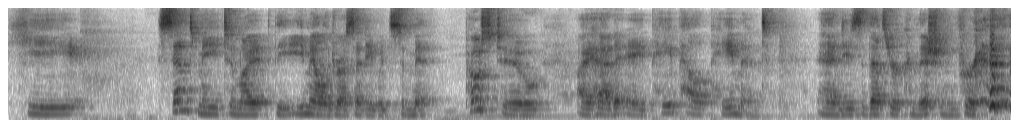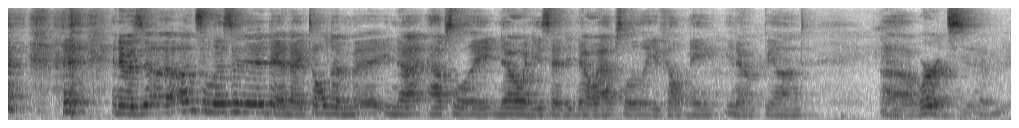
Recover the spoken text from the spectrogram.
he sent me to my the email address that he would submit post to. I had a PayPal payment, and he said, "That's your commission for." and it was uh, unsolicited, and I told him, uh, "You know, absolutely no," and he said, "No, absolutely, you've helped me, you know, beyond uh, words." Um,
